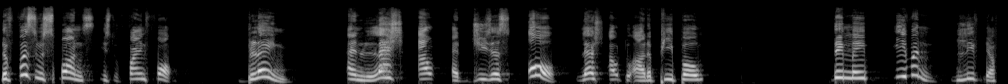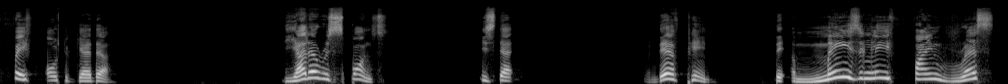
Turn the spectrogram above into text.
The first response is to find fault, blame, and lash out at Jesus or lash out to other people. They may even leave their faith altogether. The other response is that when they have pain, they amazingly find rest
